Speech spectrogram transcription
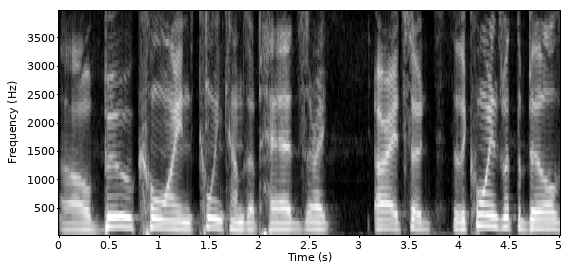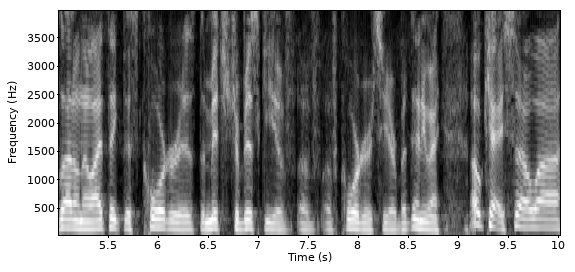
Oh, boo, coin. Coin comes up heads. All right. All right, so so the coins with the Bills. I don't know. I think this quarter is the Mitch Trubisky of, of, of quarters here. But anyway, okay. So uh,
